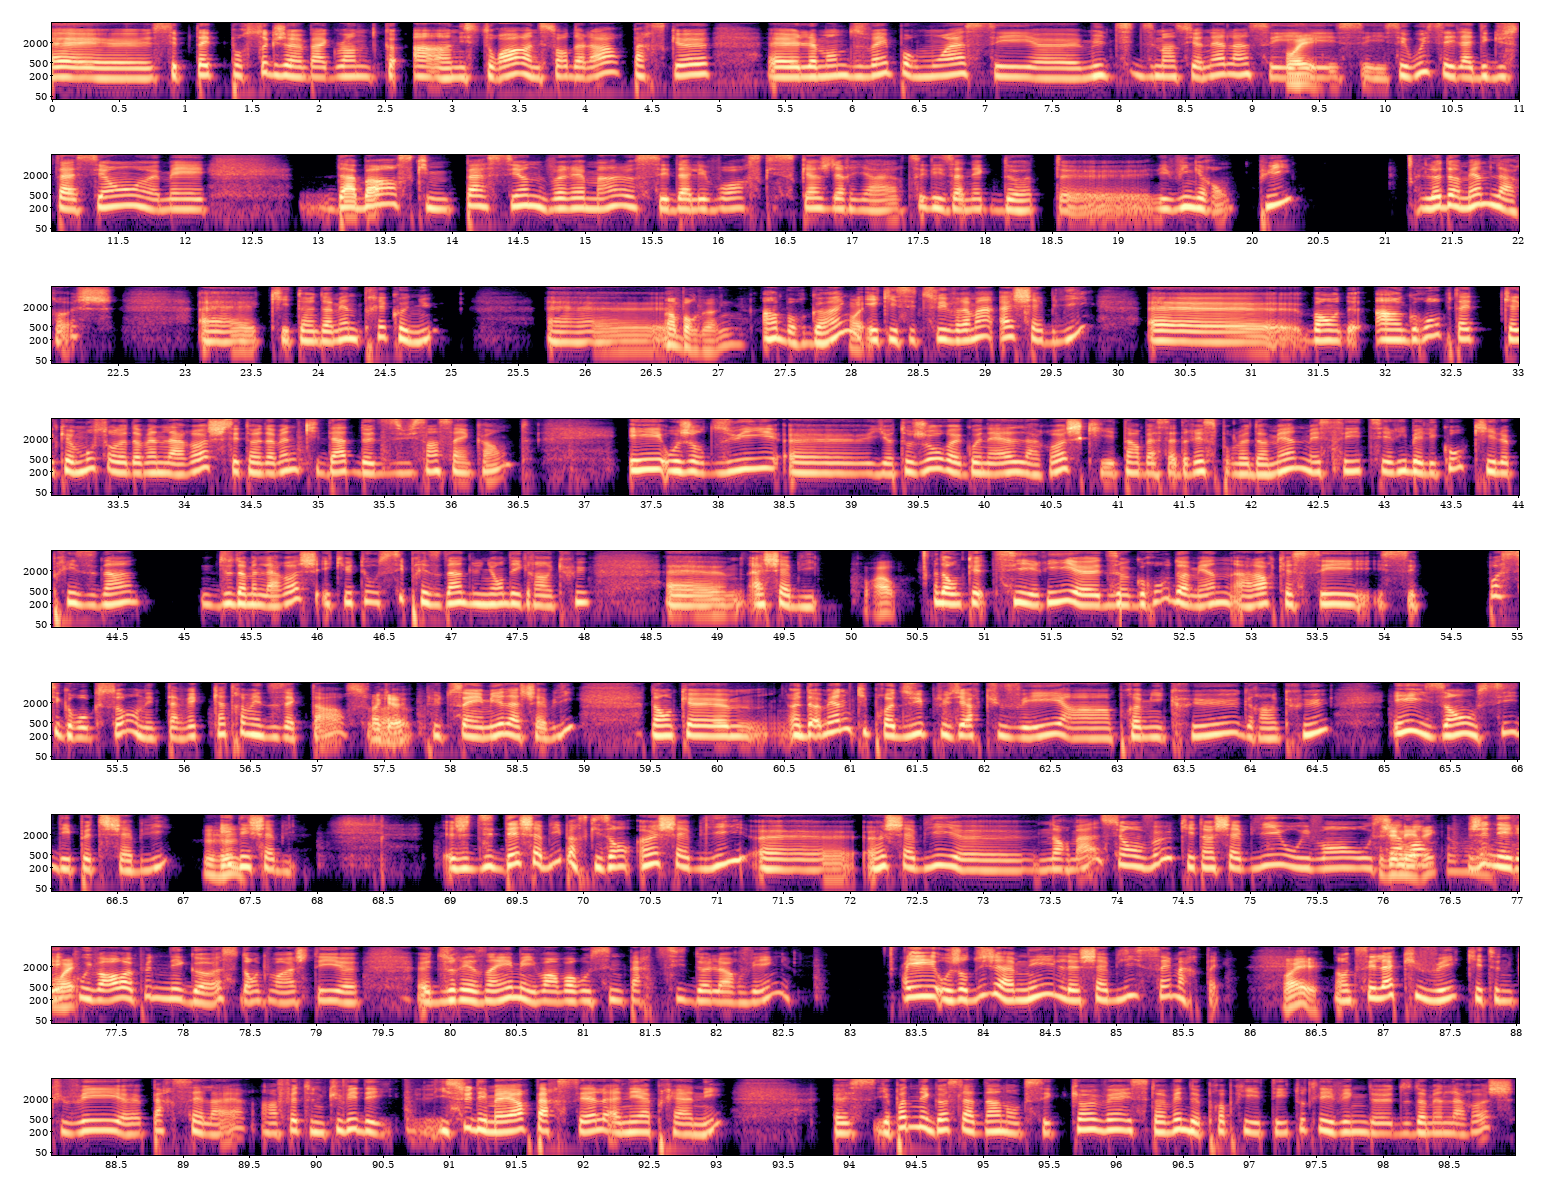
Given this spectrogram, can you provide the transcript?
Euh, c'est peut-être pour ça que j'ai un background en, en histoire, en histoire de l'art, parce que euh, le monde du vin, pour moi, c'est euh, multidimensionnel. Hein? C'est, Oui. c'est, oui, c'est la dégustation, mais d'abord, ce qui me passionne vraiment, c'est d'aller voir ce qui se cache derrière, tu sais, les anecdotes, les vignerons. Puis, le domaine La Roche, euh, qui est un domaine très connu euh, En Bourgogne. en Bourgogne Ouais. et qui est situé vraiment à Chablis. Euh, bon, de- en gros, peut-être quelques mots sur le domaine La Roche. C'est un domaine qui date de 1850. Et aujourd'hui, euh, il y a toujours Gwenaëlle Laroche qui est ambassadrice pour le domaine, mais c'est Thierry Bellico qui est le président du domaine La Roche et qui était aussi président de l'Union des Grands Crus euh, à Chablis. Wow. Donc, Thierry euh, dit un gros domaine, alors que c'est c'est pas si gros que ça. On est avec 90 hectares sur euh, plus de 5000 à Chablis. Donc, euh, un domaine qui produit plusieurs cuvées en premier cru, grand cru, et ils ont aussi des petits Chablis et Mhm. des Chablis. Je dis des chablis parce qu'ils ont un chablis, euh, un chablis euh, normal, si on veut, qui est un chablis où ils vont aussi Générique. avoir générique, Ouais. où il va y avoir un peu de négoce. Donc, ils vont acheter euh, du raisin, mais ils vont avoir aussi une partie de leur vigne. Et aujourd'hui, j'ai amené le chablis Saint-Martin. Ouais. Donc, c'est la cuvée qui est une cuvée parcellaire. En fait, une cuvée des, issue des meilleures parcelles année après année. Euh, Il n'y a pas de négoce là-dedans, donc c'est qu'un vin, c'est un vin de propriété, toutes les vignes de- du domaine La Roche.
